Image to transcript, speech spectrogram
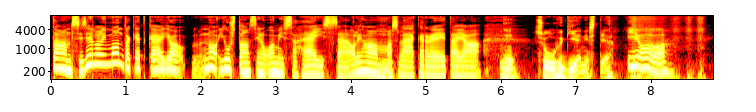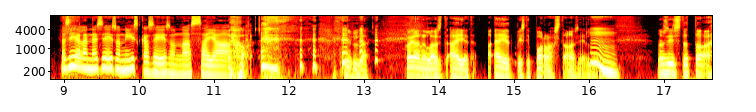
tanssi. Siellä oli monta, ketkä ei jo, no just tanssinut omissa häissään. Oli hammaslääkäreitä ja Niin, suuhygienistiä. joo. Ja siellä ne seisoi niskaseisonnassa ja Kyllä. Kajanilaiset äijät, äijät pisti parastaan siellä. mm, No siis tota,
